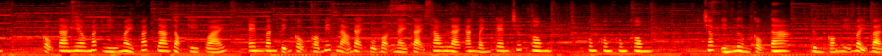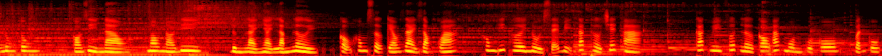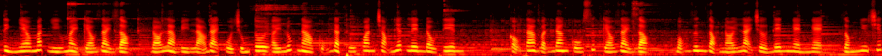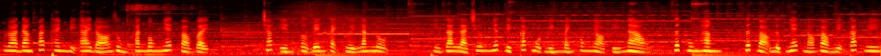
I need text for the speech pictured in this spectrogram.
Cậu ta nheo mắt nhíu mày phát ra giọng kỳ quái. Em văn tĩnh cậu có biết lão đại của bọn này tại sao lại ăn bánh kem trước không? Không không không không. Chắc Yến lườm cậu ta, đừng có nghĩ bậy bạ lung tung. Có gì nào, mau nói đi, đừng lải nhải lắm lời. Cậu không sợ kéo dài giọng quá, không hít hơi nổi sẽ bị tắt thở chết à. Cát Huy phớt lờ câu ác mồm của cô, vẫn cố tình nheo mắt nhíu mày kéo dài giọng. Đó là vì lão đại của chúng tôi ấy lúc nào cũng đặt thứ quan trọng nhất lên đầu tiên. Cậu ta vẫn đang cố sức kéo dài giọng, bỗng dưng giọng nói lại trở nên nghèn nghẹn, giống như chiếc loa đang phát thanh bị ai đó dùng khăn bông nhét vào vậy. Chắc Yến ở bên cạnh cười lăn lộn. Thì ra là Trương Nhất Địch cắt một miếng bánh không nhỏ tí nào, rất hung hăng, rất bạo lực nhét nó vào miệng Cát Huy.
